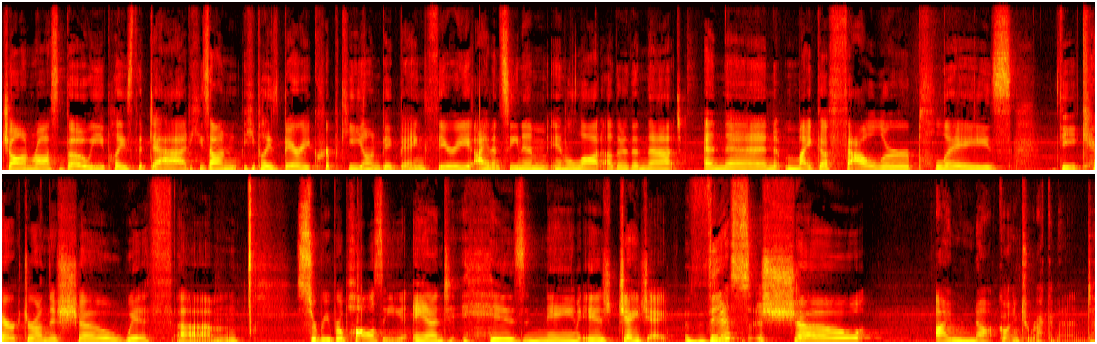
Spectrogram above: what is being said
John ross bowie plays the dad. He's on he plays barry kripke on big bang theory. I haven't seen him in a lot other than that. And then micah fowler plays the character on this show with um, cerebral palsy. And his name is jj this show I'm not going to recommend.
